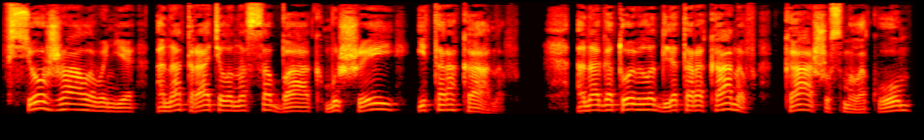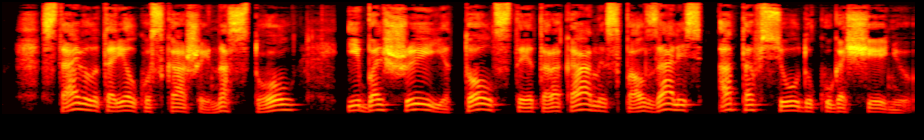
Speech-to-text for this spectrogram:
Все жалование она тратила на собак, мышей и тараканов. Она готовила для тараканов кашу с молоком, ставила тарелку с кашей на стол, и большие толстые тараканы сползались отовсюду к угощению.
